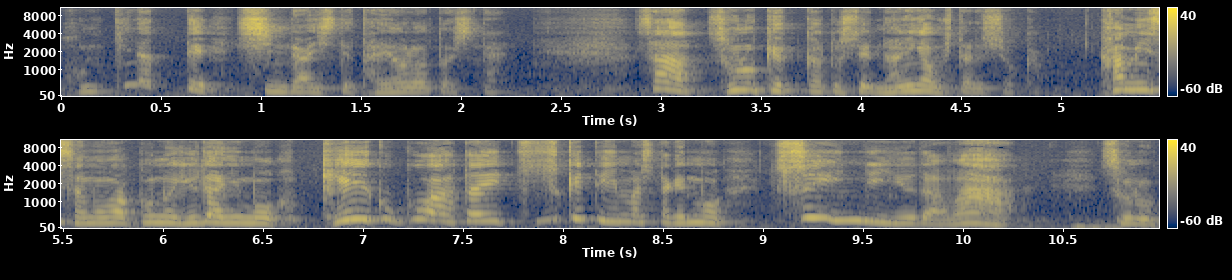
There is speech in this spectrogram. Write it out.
本気になって信頼して頼ろうとしない。さあその結果として何が起きたでしょうか。神様はこのユダにも警告を与え続けていましたけどもついにユダはその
